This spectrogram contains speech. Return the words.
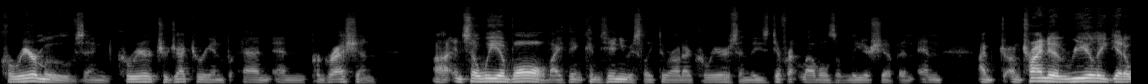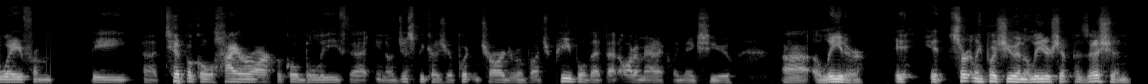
career moves and career trajectory and and and progression. Uh, and so we evolve, I think, continuously throughout our careers and these different levels of leadership. And and I'm I'm trying to really get away from the uh, typical hierarchical belief that you know just because you're put in charge of a bunch of people that that automatically makes you uh, a leader. It, it certainly puts you in a leadership position.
